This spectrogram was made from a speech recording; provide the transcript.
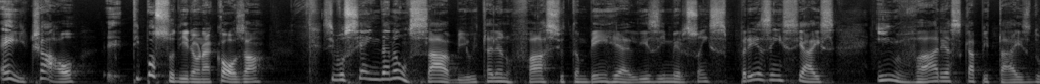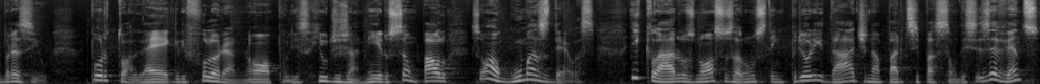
Ehi, ciao! Eh, Ti posso dire una cosa? Se você ainda não sabe, o Italiano Fácil também realiza imersões presenciais em várias capitais do Brasil. Porto Alegre, Florianópolis, Rio de Janeiro, São Paulo são algumas delas. E claro, os nossos alunos têm prioridade na participação desses eventos.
